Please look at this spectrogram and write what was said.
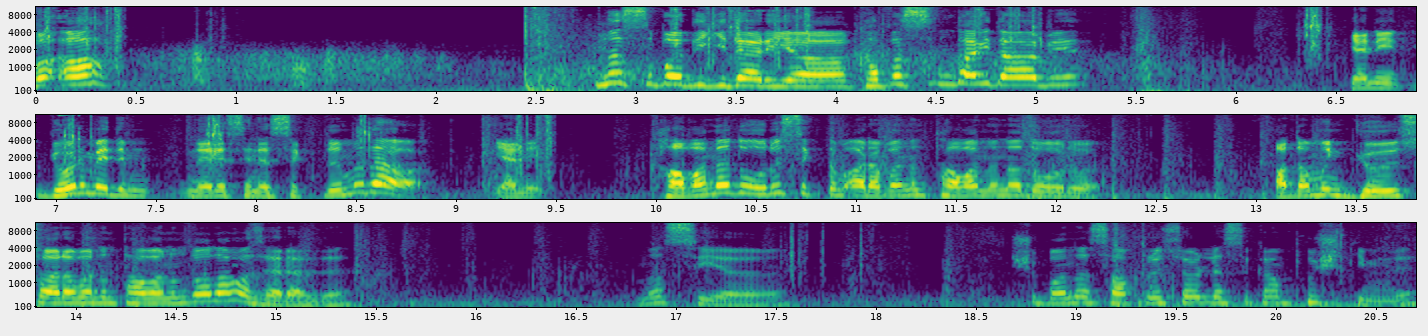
Ba ah! Nasıl body gider ya? Kafasındaydı abi. Yani görmedim neresine sıktığımı da yani tavana doğru sıktım arabanın tavanına doğru. Adamın göğsü arabanın tavanında olamaz herhalde. Nasıl ya? Şu bana sapresörle sıkan push kimdi?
